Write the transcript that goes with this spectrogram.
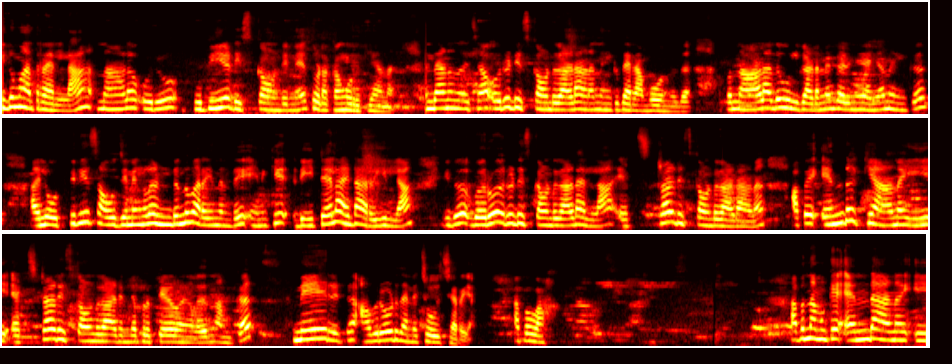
ഇത് മാത്രമല്ല നാളെ ഒരു പുതിയ ഡിസ്കൗണ്ടിന് തുടക്കം കുറിക്കുകയാണ്. എന്താണെന്ന് വെച്ചാൽ ഒരു ഡിസ്കൗണ്ട് കാർഡാണ് നിങ്ങൾക്ക് തരാൻ പോകുന്നത്. അപ്പം നാളെ അത് ഉദ്ഘാടനം കഴിഞ്ഞ് കഴിഞ്ഞാൽ നിങ്ങൾക്ക് അതിൽ ഒത്തിരി സൗജന്യങ്ങൾ ഉണ്ടെന്ന് പറയുന്നുണ്ട്. എനിക്ക് ഡീറ്റെയിൽ ആയിട്ട് അറിയില്ല. ഇത് വെറും ഒരു ഡിസ്കൗണ്ട് കാർഡല്ല എക്സ്ട്രാ ഡിസ്കൗണ്ട് കാർഡാണ് അപ്പം എന്തൊക്കെയാണ് ഈ എക്സ്ട്രാ ഡിസ്കൗണ്ട് കാർഡിന്റെ പ്രത്യേകതകൾ നമുക്ക് നേരിട്ട് അവരോട് തന്നെ ചോദിച്ചറിയാം. അപ്പോൾ വാ അപ്പൊ നമുക്ക് എന്താണ് ഈ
